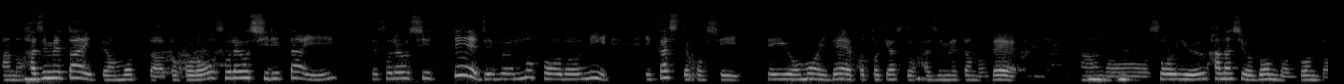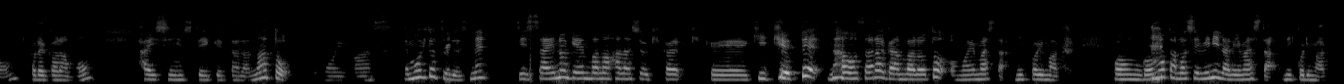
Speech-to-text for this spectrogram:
あのうん始めたいって思ったところ、それを知りたい。で、それを知って自分の行動に生かしてほしいっていう思いで、ポッドキャストを始めたので、あのうんそういう話をどんどんどんどんこれからも配信していけたらなと思います。でもう一つですね、実際の現場の話を聞か聞け聞けて、なおさら頑張ろうと思いました。にっこりマーク。今後も楽しみになりました。にっこりマーク。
